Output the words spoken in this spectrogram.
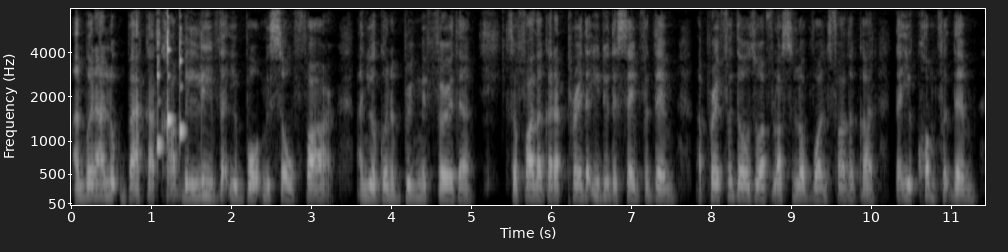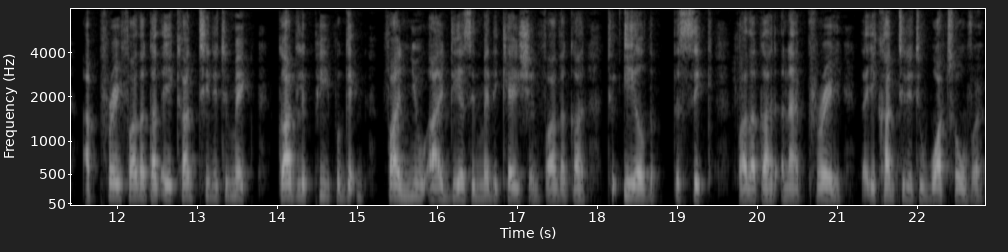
And when I look back, I can't believe that you brought me so far and you're going to bring me further. So, Father God, I pray that you do the same for them. I pray for those who have lost loved ones, Father God, that you comfort them. I pray, Father God, that you continue to make godly people get find new ideas in medication, Father God, to heal the, the sick, Father God. And I pray that you continue to watch over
